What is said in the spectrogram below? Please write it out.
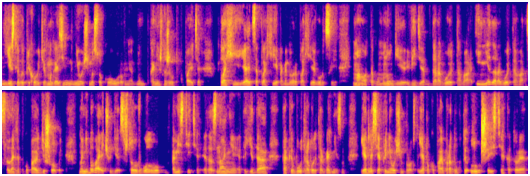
если вы приходите в магазин не очень высокого уровня, ну, конечно же, вы покупаете плохие яйца, плохие помидоры, плохие огурцы. Мало того, многие, видя дорогой товар и недорогой товар, сознательно покупают дешевый. Но не бывает чудес. Что в голову поместите, это знание, это еда, так и будет работать организм. Я для себя принял очень просто просто. Я покупаю продукты лучшие из тех, которые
